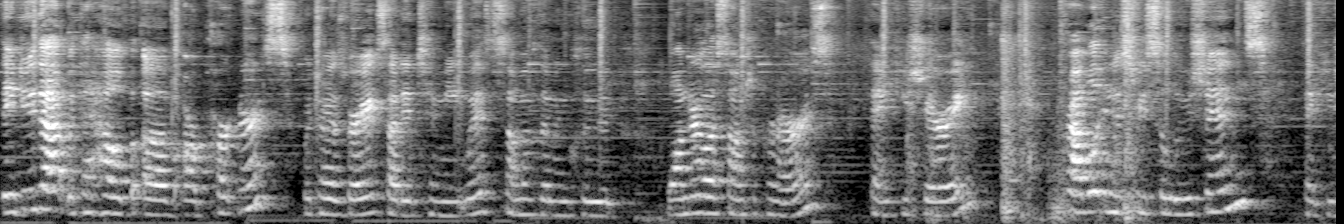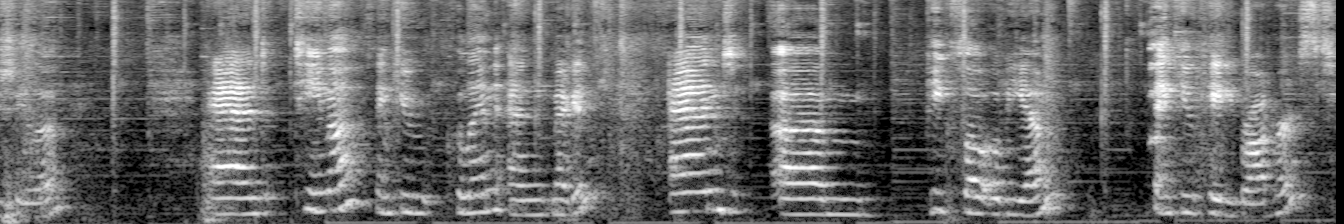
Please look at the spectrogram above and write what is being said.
They do that with the help of our partners, which I was very excited to meet with. Some of them include Wanderlust Entrepreneurs, thank you Sherry, Travel Industry Solutions, thank you Sheila, and Tima, thank you Quillen and Megan, and um, Peak Flow OBM, thank you Katie Broadhurst,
